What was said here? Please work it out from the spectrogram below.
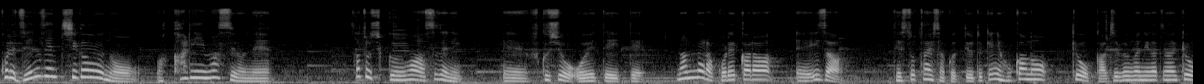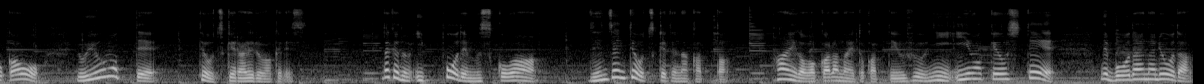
これ全然違うの分かりますよね。さとし君はすでにえー、復習を終えていてなんならこれから、えー、いざテスト対策っていう時に他の教科自分が苦手な教科を余裕を持って手をつけられるわけです。だけど一方で息子は全然手をつけてなかった。範囲がわからないとかっていうふうに言い訳をしてで膨大な量だ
